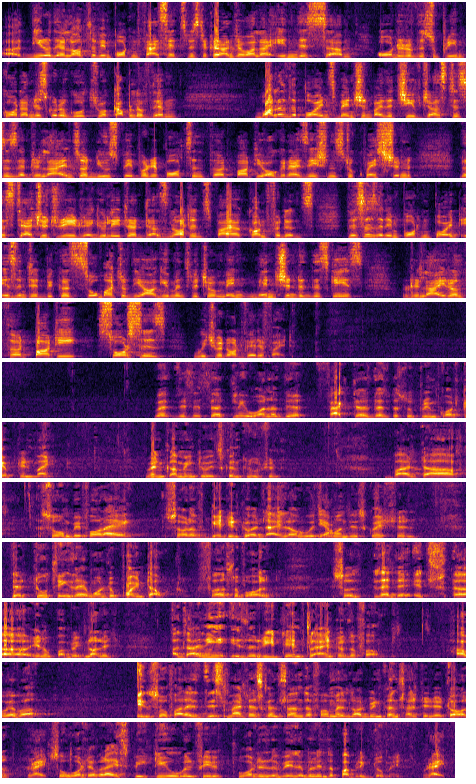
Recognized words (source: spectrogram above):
uh, you know, there are lots of important facets, Mr. Karanjawala, in this um, order of the Supreme Court. I'm just going to go through a couple of them. One of the points mentioned by the Chief Justice is that reliance on newspaper reports and third party organizations to question the statutory regulator does not inspire confidence. This is an important point, isn't it? Because so much of the arguments which were men- mentioned in this case relied on third party sources which were not verified. Well, this is certainly one of the factors that the Supreme Court kept in mind when coming to its conclusion. But uh, so before I sort of get into a dialogue with yeah. you on this question, there are two things I want to point out. First of all, so that it's uh, you know public knowledge, Adani is a retained client of the firm. However, insofar as this matter is concerned, the firm has not been consulted at all. Right. So whatever I speak to you will be what is available in the public domain. Right.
